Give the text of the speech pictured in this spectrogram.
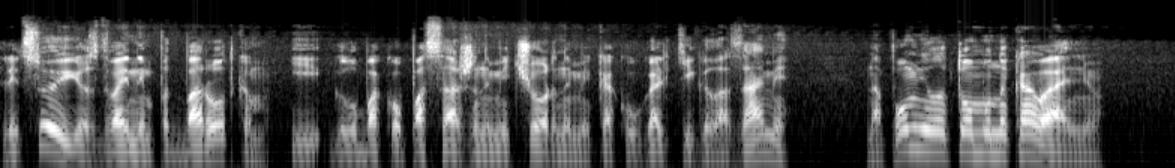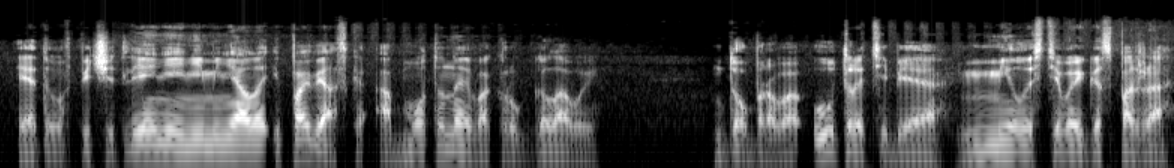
Лицо ее с двойным подбородком и глубоко посаженными черными, как угольки, глазами напомнило Тому наковальню. Этого впечатления не меняла и повязка, обмотанная вокруг головы. «Доброго утра тебе, милостивая госпожа!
